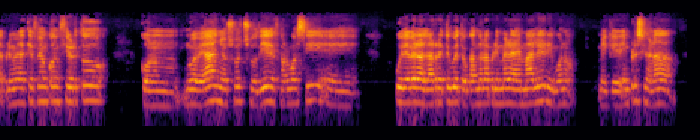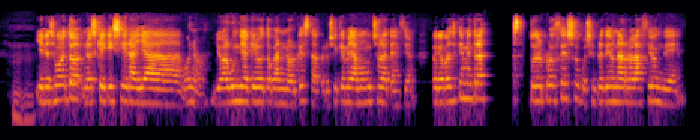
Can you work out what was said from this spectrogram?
La primera vez que fui a un concierto con nueve años, ocho, diez algo así, eh, pude ver a la RTV tocando la primera de Mahler y bueno, me quedé impresionada. Y en ese momento no es que quisiera ya, bueno, yo algún día quiero tocar en una orquesta, pero sí que me llamó mucho la atención. Lo que pasa es que mientras todo el proceso, pues siempre tiene una relación de,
